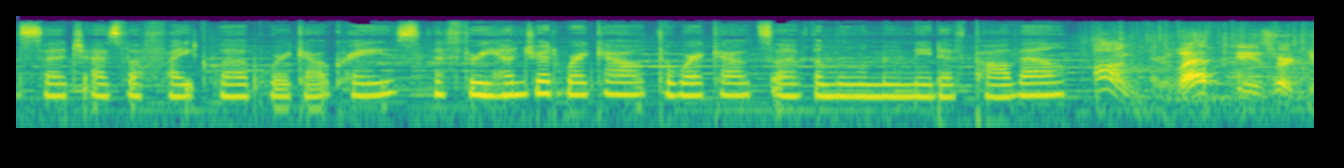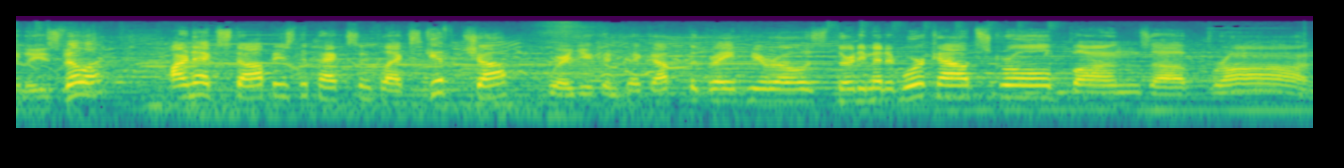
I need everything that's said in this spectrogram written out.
such as the Fight Club workout craze, the 300 workout, the workouts of the Mula Moon native Pavel, On your left is Hercules Villa. Our next stop is the Pex and Plex gift shop, where you can pick up the great hero's 30 minute workout scroll, Buns of Bronze.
